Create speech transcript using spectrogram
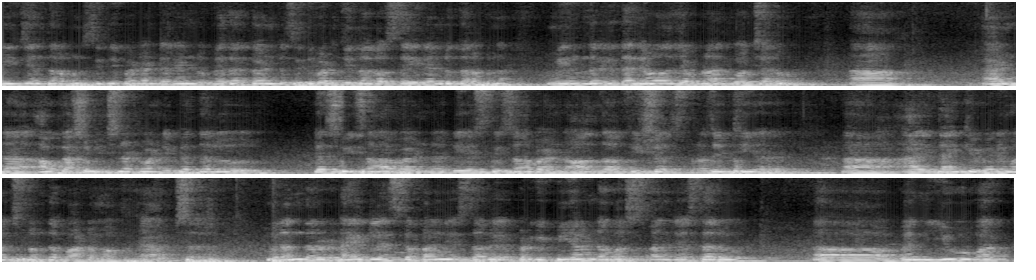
రీజియన్ తరఫున సిద్దిపేట అంటే రెండు మెదక్ అండ్ సిద్దిపేట జిల్లాలు వస్తాయి రెండు తరఫున. మీ అందరికీ ధన్యవాదాలు చెప్పడానికి వచ్చాను. అండ్ uh, అవకాశం ఇచ్చినటువంటి పెద్దలు ఎస్పీ సాబ్ అండ్ డిఎస్పీ సాబ్ and all the officials present here I thank you very much from the bottom of హ్యాప్ సార్ మీరందరూ టైర్లెస్గా పనిచేస్తారు ఎప్పటికీ బియాండ్ అవర్స్ పనిచేస్తారు. When you work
